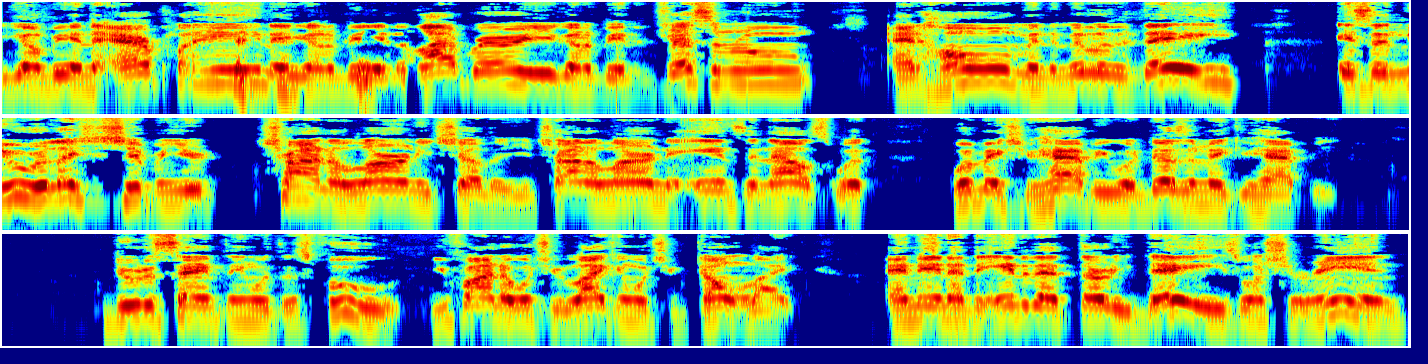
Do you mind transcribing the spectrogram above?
are gonna be in the airplane, you're gonna be in the library, you're gonna be in the dressing room, at home, in the middle of the day. It's a new relationship, and you're trying to learn each other. You're trying to learn the ins and outs. What what makes you happy? What doesn't make you happy? do the same thing with this food. You find out what you like and what you don't like. And then at the end of that 30 days, once you're in,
